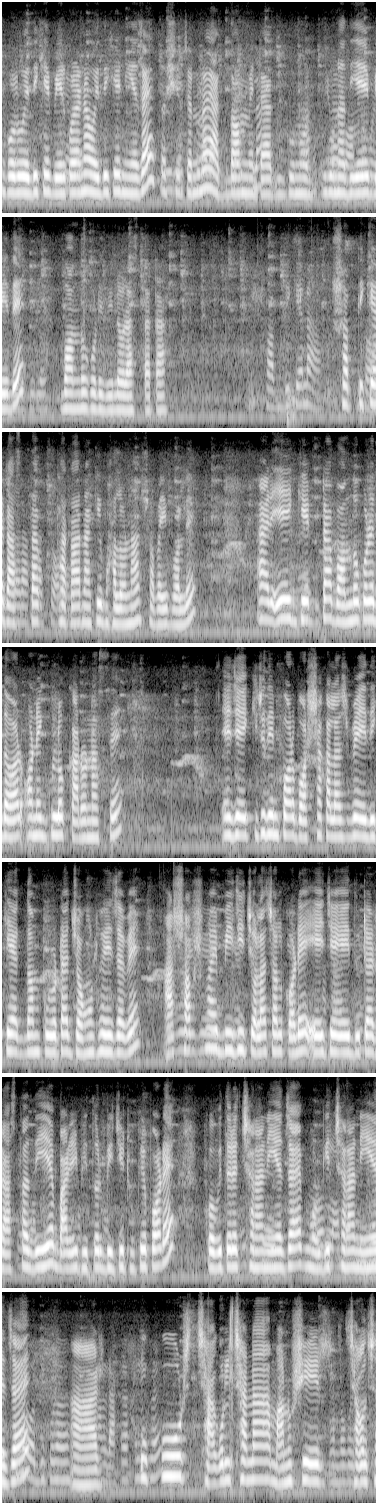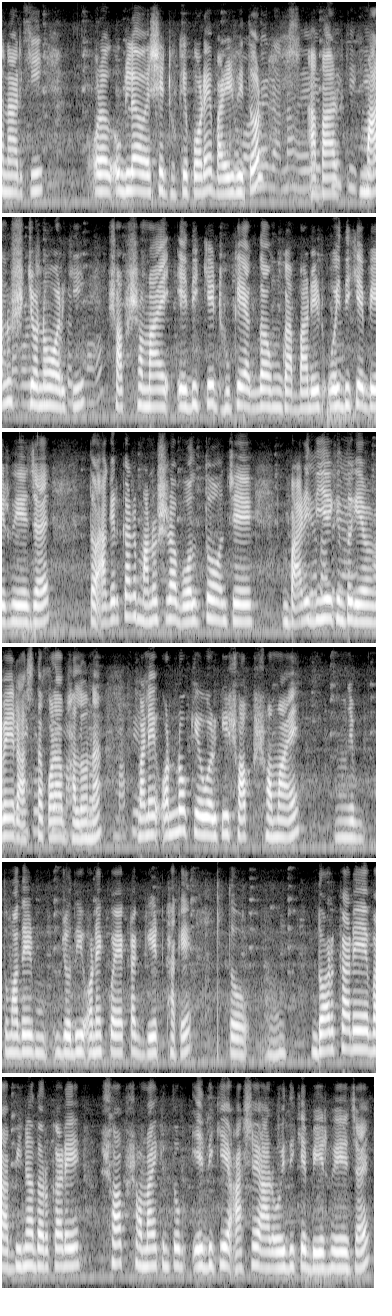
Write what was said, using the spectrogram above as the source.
গরু এদিকে বের করে না ওইদিকে নিয়ে যায়। তো সেজন্য একদম এটা গুনো গুনা দিয়ে বেঁধে বন্ধ করে দিল রাস্তাটা। সব দিকে রাস্তা থাকা নাকি ভালো না সবাই বলে। আর এই গেটটা বন্ধ করে দেওয়ার অনেকগুলো কারণ আছে। এই যে কিছুদিন পর বর্ষাকাল আসবে এদিকে একদম পুরোটা জঙ্গল হয়ে যাবে। আর সব সময় বিজি চলাচল করে এই যে এই দুটা রাস্তা দিয়ে বাড়ির ভিতর বিজি ঢুকে পড়ে কবিতরের ছানা নিয়ে যায় মুরগির ছানা নিয়ে যায় আর কুকুর ছাগল ছানা মানুষের ছাগল ছানা আর কি ওরা ওগুলাও এসে ঢুকে পড়ে বাড়ির ভিতর। আবার মানুষজনও আর কি সব সময় এদিকে ঢুকে একদম বাড়ির ওই দিকে বের হয়ে যায়। তো আগেরকার মানুষরা বলতো যে বাড়ি দিয়ে কিন্তু এভাবে রাস্তা করা ভালো না। মানে অন্য কেউ আর কি সব সময় তোমাদের যদি অনেক কয়েকটা গেট থাকে তো দরকারে বা বিনা দরকারে সব সময় কিন্তু এদিকে আসে আর ওইদিকে বের হয়ে যায়।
